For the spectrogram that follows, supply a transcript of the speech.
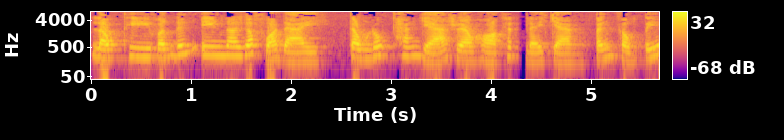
Lộc thì vẫn đứng yên nơi góc võ đài, trong lúc khán giả reo hò khích lệ chàng tấn công tiếp.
